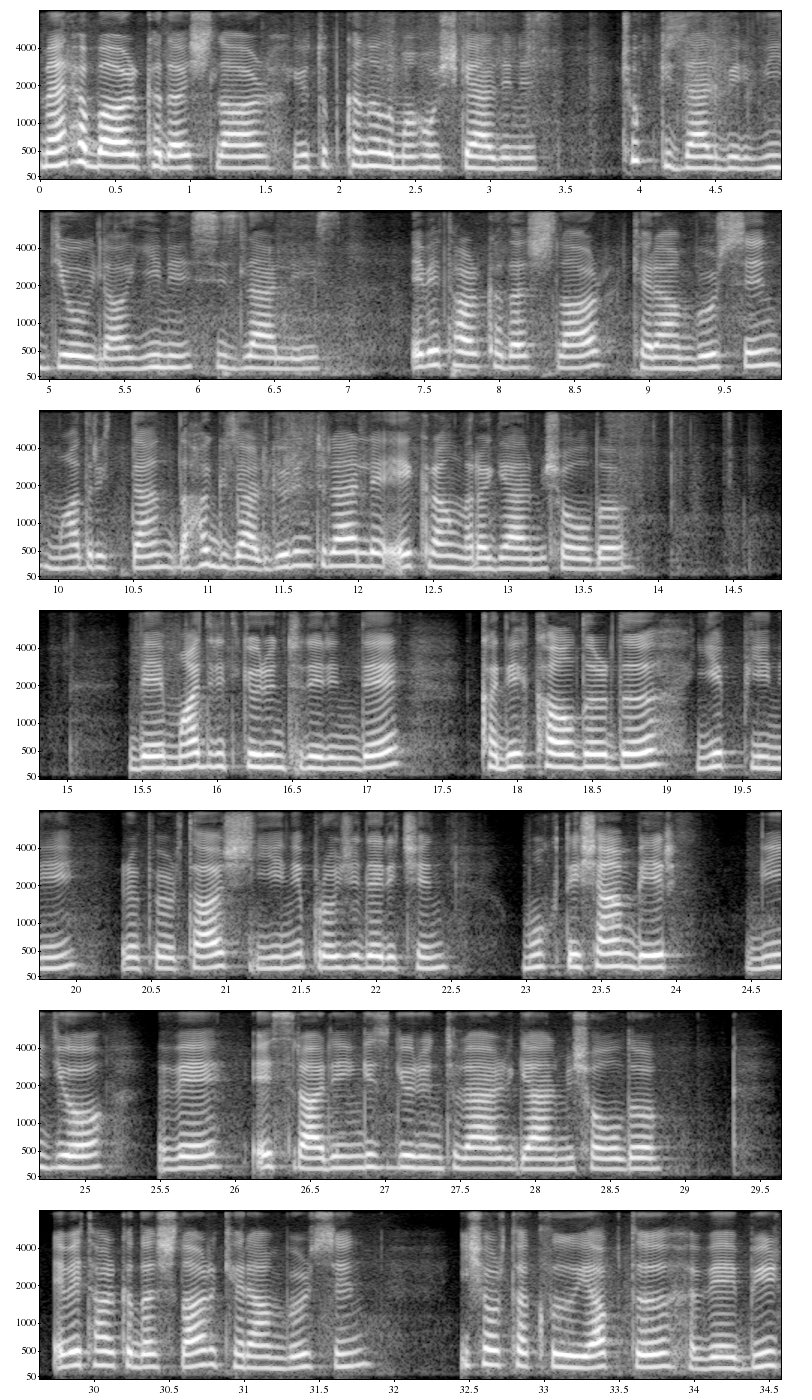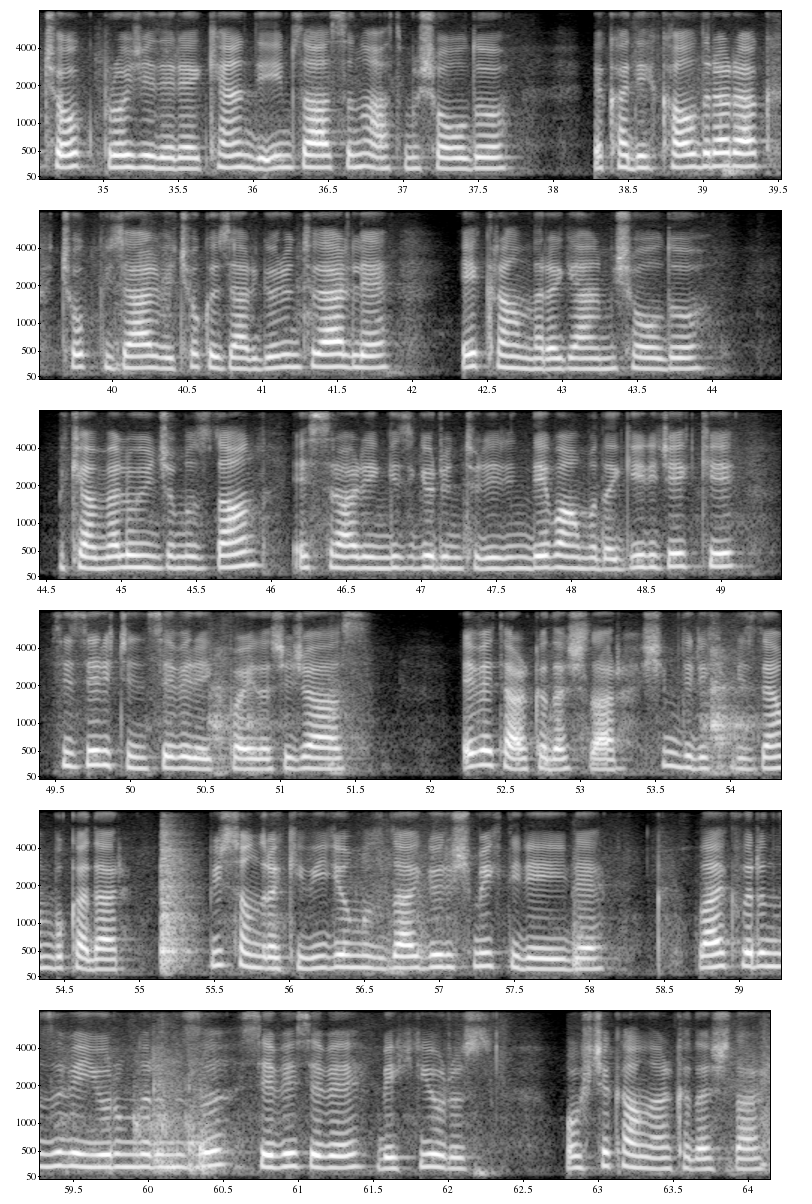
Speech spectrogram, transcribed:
Merhaba arkadaşlar, YouTube kanalıma hoş geldiniz. Çok güzel bir videoyla yine sizlerleyiz. Evet arkadaşlar, Kerem Bürsin Madrid'den daha güzel görüntülerle ekranlara gelmiş oldu. Ve Madrid görüntülerinde kadeh kaldırdı. Yepyeni röportaj, yeni projeler için muhteşem bir video ve esrarengiz görüntüler gelmiş oldu. Evet arkadaşlar Kerem Bürsin iş ortaklığı yaptı ve birçok projelere kendi imzasını atmış oldu. Ve kadeh kaldırarak çok güzel ve çok özel görüntülerle ekranlara gelmiş oldu. Mükemmel oyuncumuzdan esrarengiz görüntülerin devamı da gelecek ki sizler için severek paylaşacağız. Evet arkadaşlar şimdilik bizden bu kadar. Bir sonraki videomuzda görüşmek dileğiyle. Like'larınızı ve yorumlarınızı seve seve bekliyoruz. Hoşçakalın arkadaşlar.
